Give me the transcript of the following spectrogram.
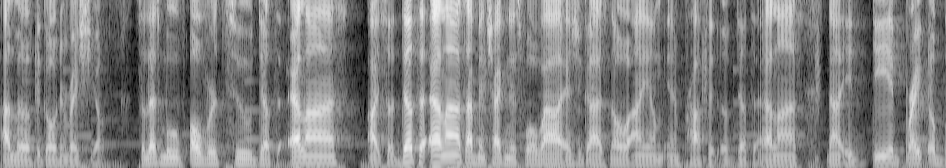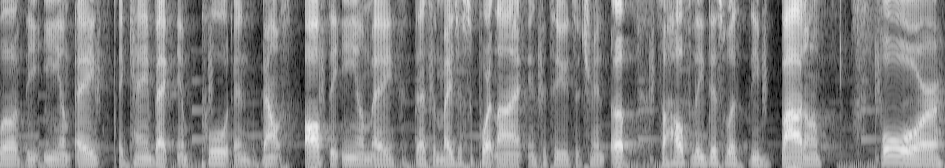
I love the golden ratio. So let's move over to Delta Airlines. All right, so Delta Airlines, I've been tracking this for a while. As you guys know, I am in profit of Delta Airlines. Now, it did break above the EMA. It came back and pulled and bounced off the EMA. That's a major support line and continued to trend up. So hopefully this was the bottom for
